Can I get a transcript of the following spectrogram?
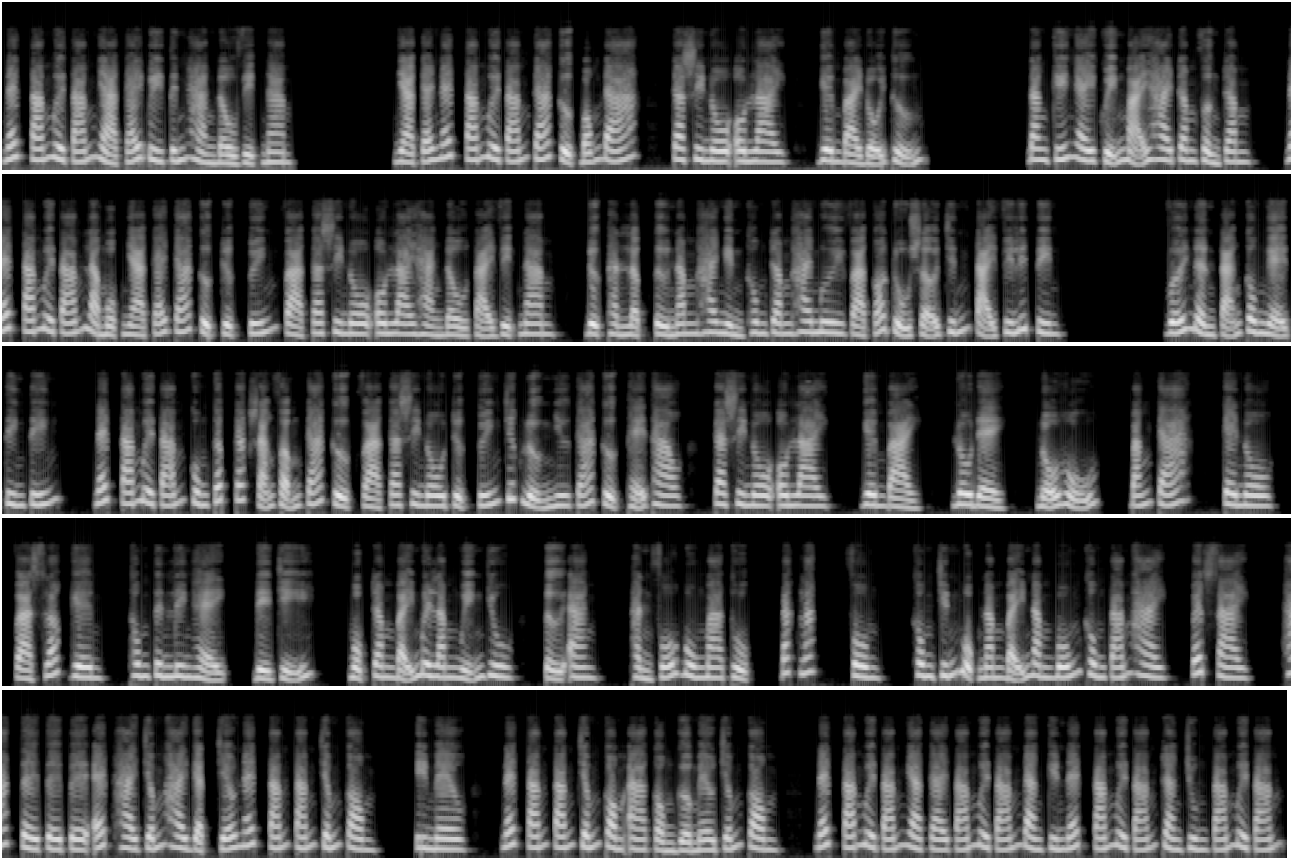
Net88 nhà cái uy tín hàng đầu Việt Nam. Nhà cái Net88 cá cược bóng đá, casino online, game bài đổi thưởng. Đăng ký ngay khuyến mãi 200%. Net88 là một nhà cái cá cược trực tuyến và casino online hàng đầu tại Việt Nam, được thành lập từ năm 2020 và có trụ sở chính tại Philippines. Với nền tảng công nghệ tiên tiến, Net88 cung cấp các sản phẩm cá cược và casino trực tuyến chất lượng như cá cược thể thao, casino online, game bài, lô đề, nổ hũ, bắn cá, keno và slot game. Thông tin liên hệ, địa chỉ 175 Nguyễn Du, Tự An, thành phố Buôn Ma Thuột, Đắk Lắk, phone 0915754082, website https 2 2 gạch chéo net 88 com email net88.com a gmail.com net 88 nha cai 88 đăng ký, net 88 trang chung 88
